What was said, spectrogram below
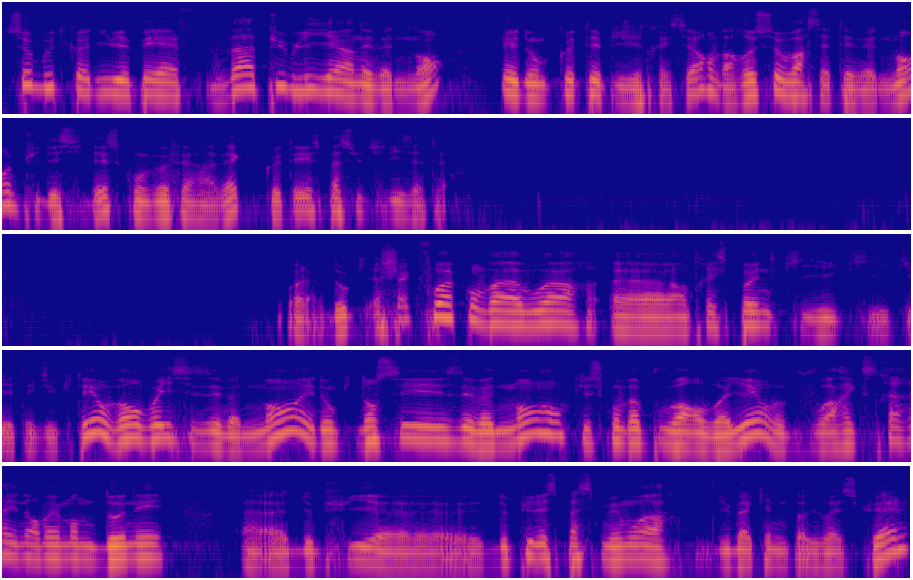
Ce bout de code IBPF va publier un événement, et donc côté pgtracer, on va recevoir cet événement et puis décider ce qu'on veut faire avec côté espace utilisateur. Voilà, donc à chaque fois qu'on va avoir un tracepoint qui, qui, est exécuté, on va envoyer ces événements. Et donc dans ces événements, qu'est-ce qu'on va pouvoir envoyer? On va pouvoir extraire énormément de données depuis, depuis l'espace mémoire du backend PostgreSQL.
